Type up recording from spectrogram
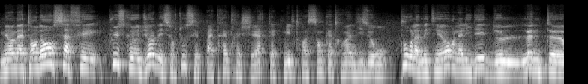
Mais en attendant, ça fait plus que le job et surtout, c'est pas très très cher, 4390 euros. Pour la Météor, là, l'idée de l'Hunter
